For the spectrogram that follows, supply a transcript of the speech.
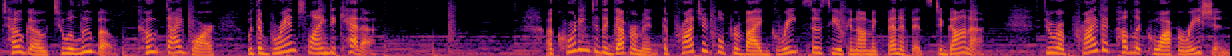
Togo to Elubo, Cote d'Ivoire, with a branch line to Keta. According to the government, the project will provide great socioeconomic benefits to Ghana, through a private-public cooperation,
